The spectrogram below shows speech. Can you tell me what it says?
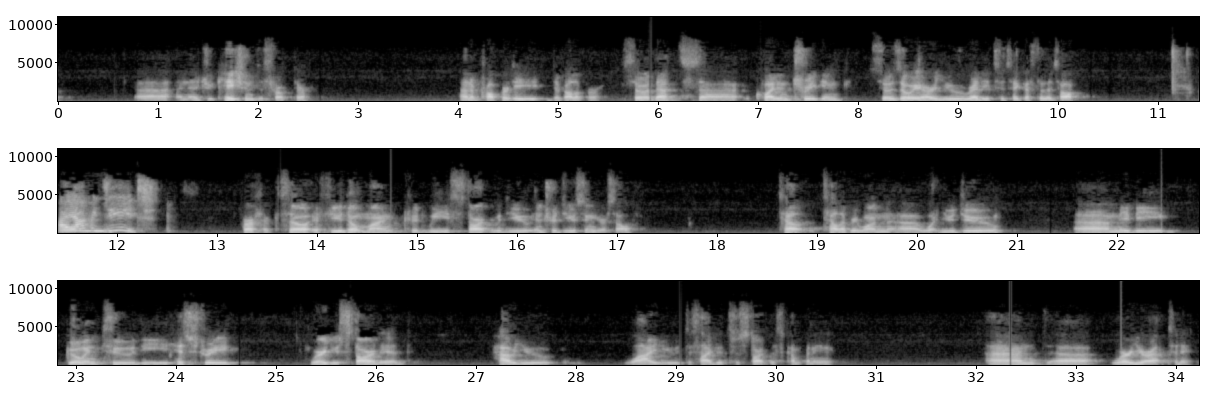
uh, an education disruptor, and a property developer. So that's uh, quite intriguing. So Zoe, are you ready to take us to the top? I am indeed. Perfect. So if you don't mind, could we start with you introducing yourself? Tell, tell everyone uh, what you do, uh, maybe go into the history where you started, how you, why you decided to start this company, and uh, where you're at today.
